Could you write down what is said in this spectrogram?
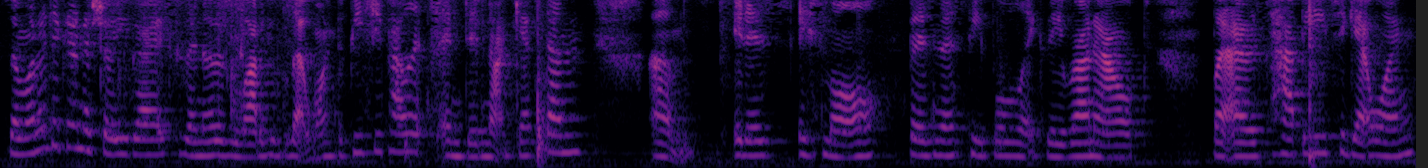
So I wanted to kind of show you guys because I know there's a lot of people that want the Peachy palettes and did not get them. Um, it is a small business, people, like they run out. But I was happy to get one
